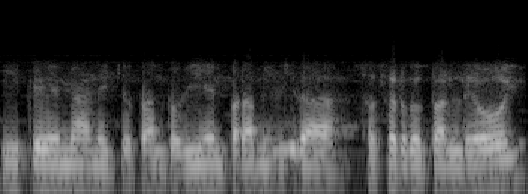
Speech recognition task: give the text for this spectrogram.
y que me han hecho tanto bien para mi vida sacerdotal de hoy.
